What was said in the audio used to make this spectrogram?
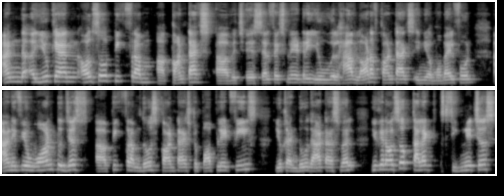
And uh, you can also pick from uh, contacts uh, which is self-explanatory. You will have a lot of contacts in your mobile phone. And if you want to just uh, pick from those contacts to populate fields you can do that as well. You can also collect signatures.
